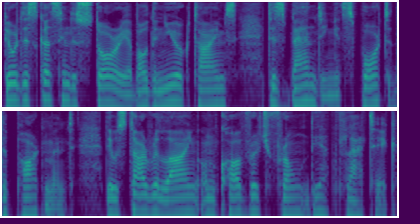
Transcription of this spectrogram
They were discussing the story about the New York Times disbanding its sport department. They will start relying on coverage from The Athletic,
